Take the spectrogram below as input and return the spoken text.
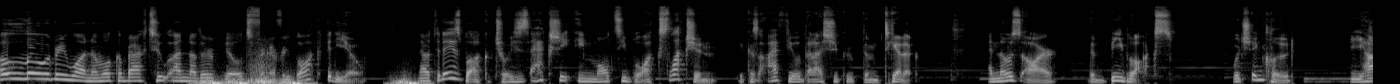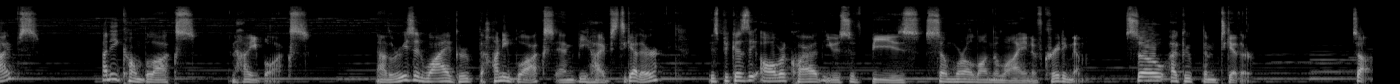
Hello everyone and welcome back to another Build for Every Block video. Now today's block of choice is actually a multi-block selection because I feel that I should group them together. And those are the bee blocks, which include beehives, honeycomb blocks, and honey blocks. Now the reason why I group the honey blocks and beehives together is because they all require the use of bees somewhere along the line of creating them. So I grouped them together. So,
